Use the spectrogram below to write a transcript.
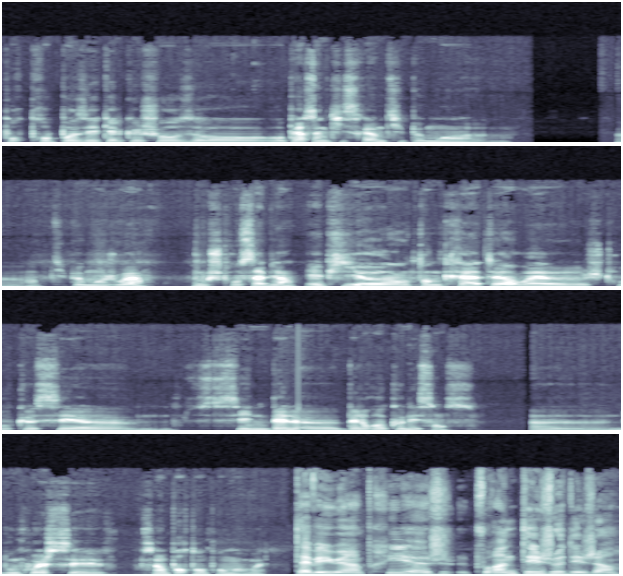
pour proposer quelque chose aux, personnes qui seraient un petit peu moins, un petit peu moins joueurs. Donc je trouve ça bien. Et puis euh, en tant que créateur, ouais, euh, je trouve que c'est euh, c'est une belle, belle reconnaissance. donc ouais, c'est c'est important pour moi, ouais. T'avais eu un prix pour un de tes jeux déjà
